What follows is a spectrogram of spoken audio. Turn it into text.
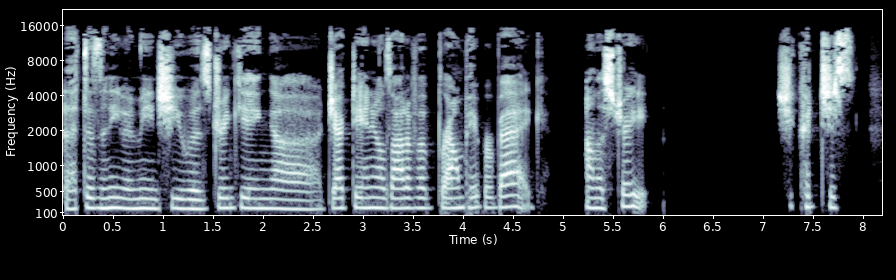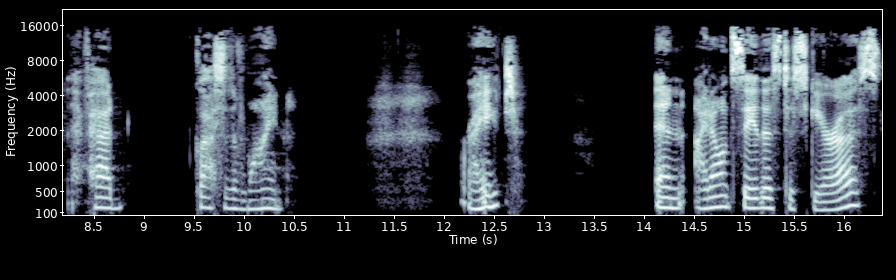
that doesn't even mean she was drinking uh, Jack Daniels out of a brown paper bag on the street. She could just have had glasses of wine. Right? And I don't say this to scare us,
